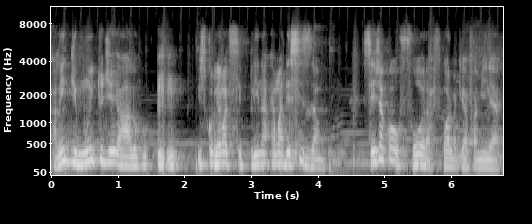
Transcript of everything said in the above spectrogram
Além de muito diálogo, escolher uma disciplina é uma decisão. Seja qual for a forma que a família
